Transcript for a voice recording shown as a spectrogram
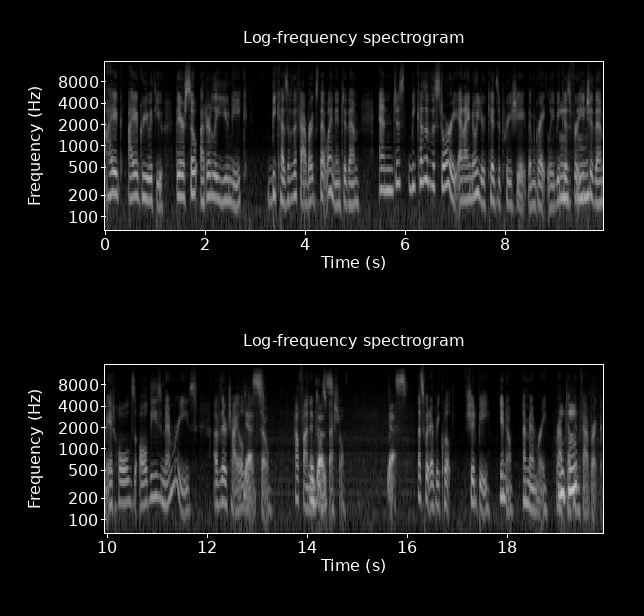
I I agree with you. They are so utterly unique because of the fabrics that went into them and just because of the story. And I know your kids appreciate them greatly because mm-hmm. for each mm-hmm. of them, it holds all these memories of their childhood. Yes. So, how fun it and does. how special. Yes. That's what every quilt should be, you know, a memory wrapped mm-hmm. up in fabric.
